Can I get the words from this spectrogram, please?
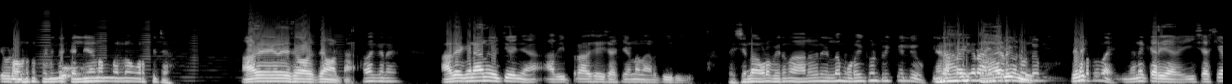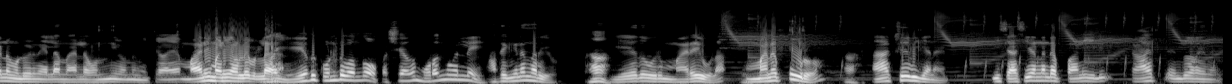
ഇവിടെ അവിടുത്തെ പെണ്ണിന്റെ കല്യാണം വല്ലതും ഉറപ്പിച്ചാ? അത് ഏകദേശം ഉറച്ച മട്ട. അതെങ്ങനെ? അതെങ്ങനെയാന്ന് വെച്ച് കഴിഞ്ഞാൽ അത് ഇപ്രാവശ്യം ശശിയണ്ണ നടത്തിയിരിക്കും. ശശിയുടെ അവിടെ വരുന്ന ആലോചന എല്ലാം മുടങ്ങിക്കൊണ്ടിരിക്കല്ലോ. നിനക്കറിയാം ഈ ശശിയണ്ണ കൊണ്ടുവരുന്ന എല്ലാം നല്ല ഒന്നിനൊന്നും മിച്ചമായ മണി മണിയുള്ള പിള്ളേർ ഏത് കൊണ്ടുവന്നോ പക്ഷെ അത് മുടങ്ങുമല്ലേ? അതെങ്ങനെയെന്നറിയോ. ഏതോ ഒരു മരയുള്ള മനഃപൂർവം. ആക്ഷേപിക്കാനായിട്ട് ഈ ശശിയണ്ണന്റെ പണിയിൽ കാറ്റ് എന്ത് പറയുന്നത്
